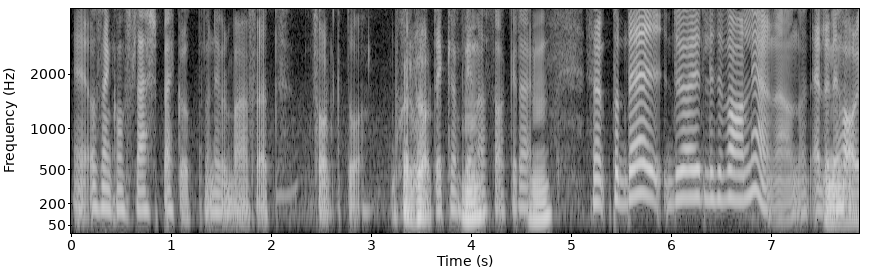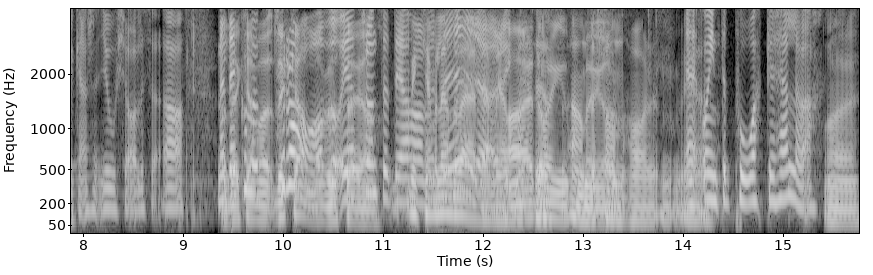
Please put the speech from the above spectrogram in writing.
Eh, och sen kom Flashback upp, men det är väl bara för att folk då tror Självklart. att det kan finnas Mm. saker där. Mm. Sen på dig, du har ju ett lite vanligare namn. Eller det Mm. har du kanske, jo Charlie. Ja. Men det det kom man- upp trav och jag tror inte att det har med dig att göra. med Nej, det har inget med Andersson har... Eh, Och inte poker heller va? Nej,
